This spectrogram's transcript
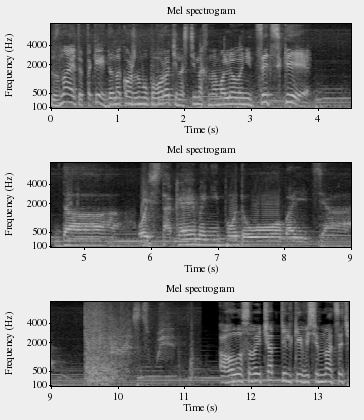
знаєте, таких, де на кожному повороті на стінах намальовані цицьки. Да, ось таке мені подобається. А голосовий чат тільки 18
